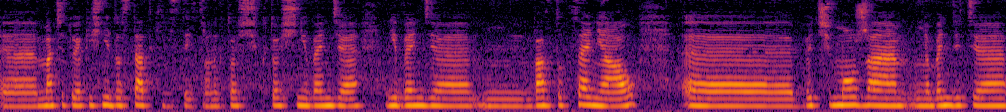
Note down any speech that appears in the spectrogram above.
e, macie tu jakieś niedostatki z tej strony, ktoś, ktoś nie będzie, nie będzie mm, Was doceniał, być może będziecie,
